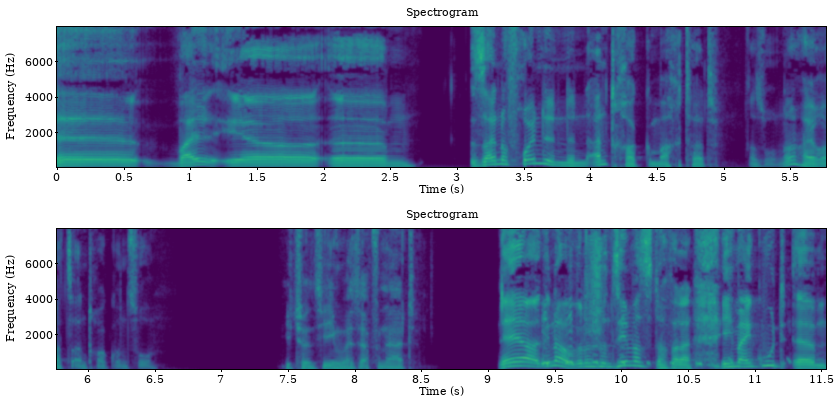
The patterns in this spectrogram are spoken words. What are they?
äh, weil er ähm, seiner Freundin einen Antrag gemacht hat. Also, ne, Heiratsantrag und so. Die schon sehen, was er davon hat. Ja, ja, genau, würde schon sehen, was es davon hat. Ich meine, gut, ähm,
